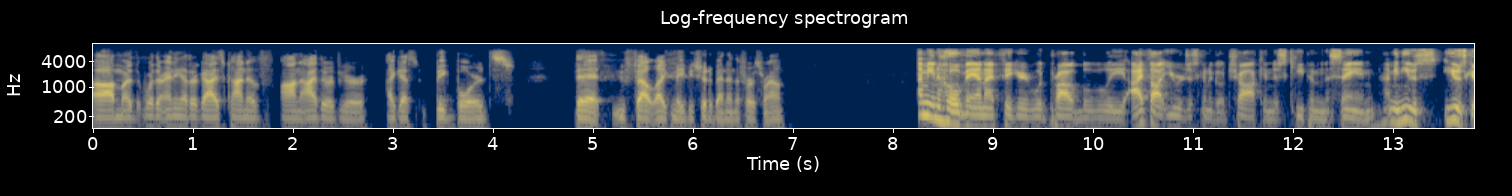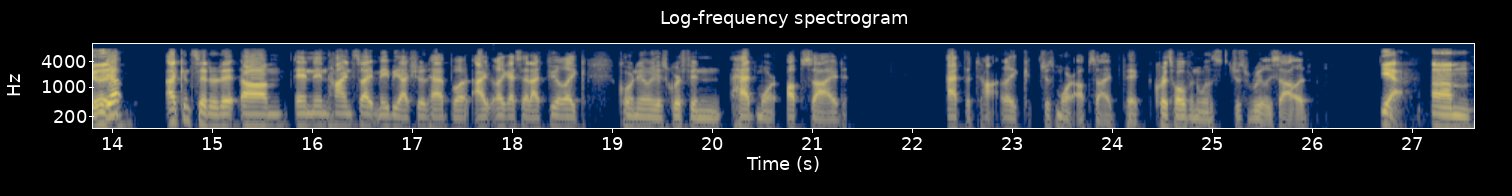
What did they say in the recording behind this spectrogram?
Um. Are, were there any other guys kind of on either of your, I guess, big boards that you felt like maybe should have been in the first round? I mean, Hovan, I figured would probably. I thought you were just going to go chalk and just keep him the same. I mean, he was he was good. Yep. I considered it. Um, and in hindsight, maybe I should have, but I, like I said, I feel like Cornelius Griffin had more upside at the time, like just more upside pick. Chris Hovan was just really solid. Yeah. Um,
